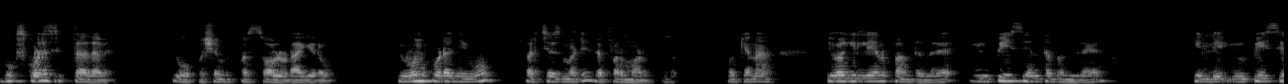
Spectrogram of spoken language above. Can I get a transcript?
ಬುಕ್ಸ್ ಕೂಡ ಸಿಗ್ತಾ ಇದ್ದಾವೆ ಇವು ಕ್ವಶನ್ ಪೇಪರ್ ಸಾಲ್ವ್ಡ್ ಆಗಿರೋವು. ಇವನ್ ಕೂಡ ನೀವು ಪರ್ಚೇಸ್ ಮಾಡಿ ರೆಫರ್ ಮಾಡ್ಬೋದು. ಓಕೆನಾ ಇವಾಗ ಇಲ್ಲಿ ಏನಪ್ಪಾ ಅಂತಂದ್ರೆ ಯು ಪಿ ಎಸ್ ಸಿ ಅಂತ ಬಂದ್ರೆ, ಇಲ್ಲಿ U P S C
